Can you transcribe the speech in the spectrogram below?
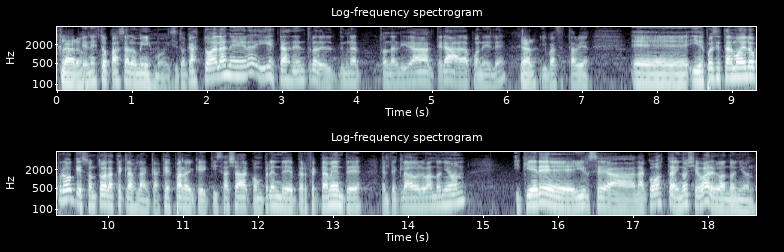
Claro. En esto pasa lo mismo. Y si tocas todas las negras, y estás dentro de, de una tonalidad alterada, ponele, Claro. y vas a estar bien. Eh, y después está el modelo Pro, que son todas las teclas blancas, que es para el que quizás ya comprende perfectamente el teclado del bandoneón y quiere irse a la costa y no llevar el bandoneón.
